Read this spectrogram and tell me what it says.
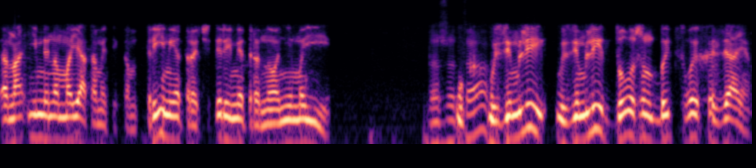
Она именно моя, там эти там 3 метра, 4 метра, но они мои. Даже У, так? у земли, у земли должен быть свой хозяин.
